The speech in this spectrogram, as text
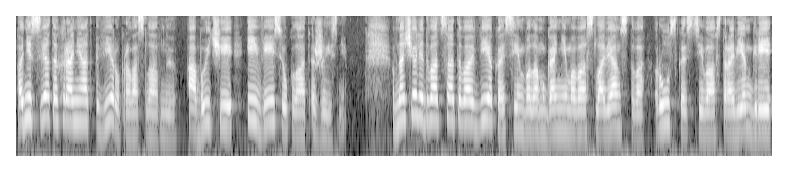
они свято хранят веру православную, обычаи и весь уклад жизни – в начале XX века символом гонимого славянства, русскости в Австро-Венгрии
